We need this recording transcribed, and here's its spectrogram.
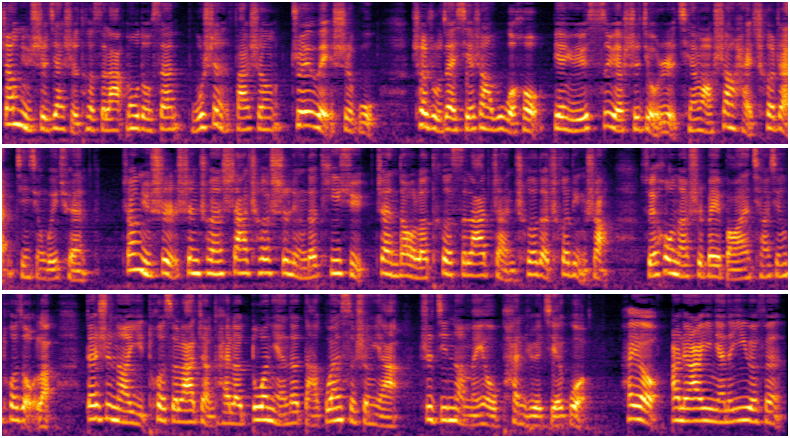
张女士驾驶特斯拉 Model 3不慎发生追尾事故，车主在协商无果后，便于四月十九日前往上海车展进行维权。张女士身穿刹车失灵的 T 恤，站到了特斯拉展车的车顶上，随后呢是被保安强行拖走了。但是呢，以特斯拉展开了多年的打官司生涯，至今呢没有判决结果。还有，二零二一年的一月份，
